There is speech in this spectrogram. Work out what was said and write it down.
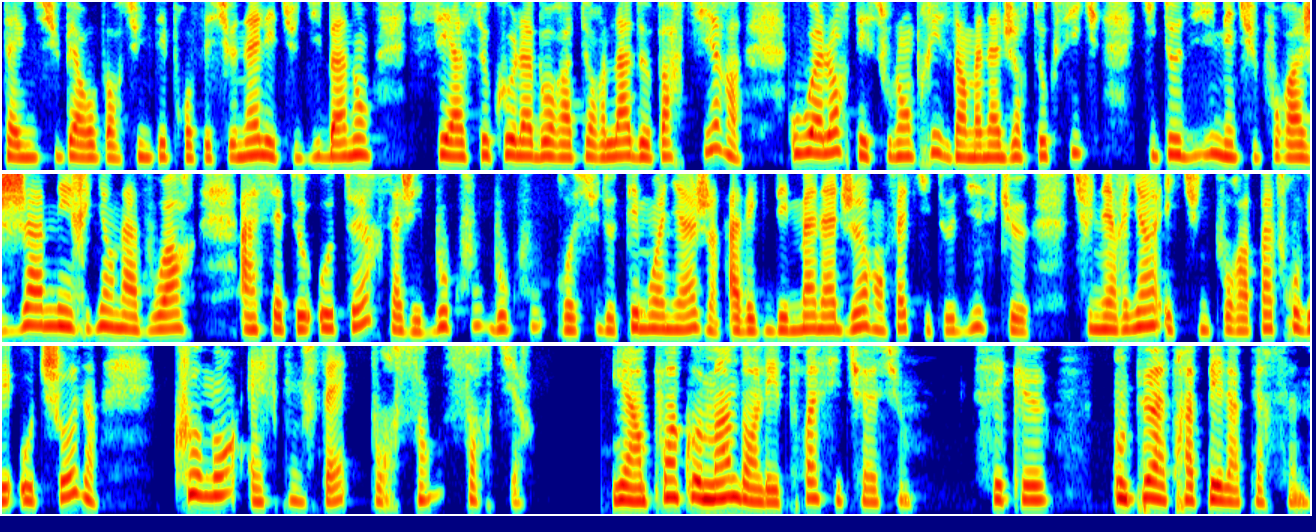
tu as une super opportunité professionnelle et tu dis bah non, c'est à ce collaborateur-là de partir, ou alors tu es sous l'emprise d'un manager toxique qui te dit mais tu pourras jamais rien avoir à cette hauteur. Ça, j'ai beaucoup, beaucoup reçu de témoignages avec des managers en fait qui te disent que tu n'es rien et que tu ne pourras pas trouver autre chose. Comment est-ce qu'on fait pour s'en sortir? Il y a un point commun dans les trois situations. C'est que on peut attraper la personne.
